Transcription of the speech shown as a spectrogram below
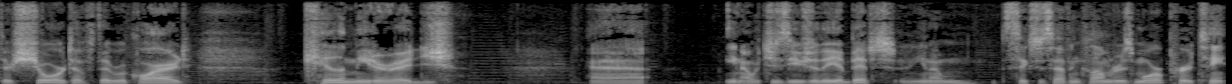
They're short of the required kilometerage. Uh, you know, which is usually a bit, you know, six or seven kilometers more per team.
